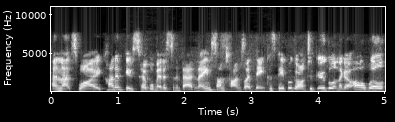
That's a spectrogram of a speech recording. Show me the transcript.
And that's why kind of gives herbal medicine a bad name sometimes, I think, because people go onto Google and they go, oh, well,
